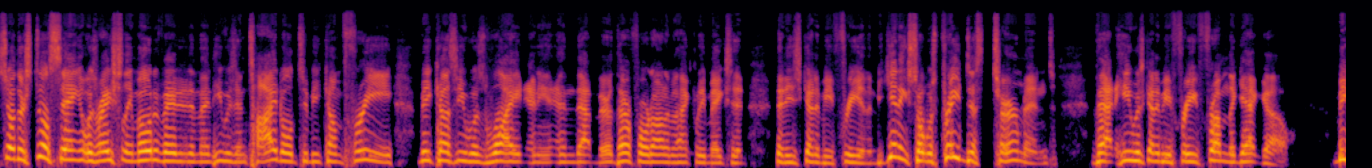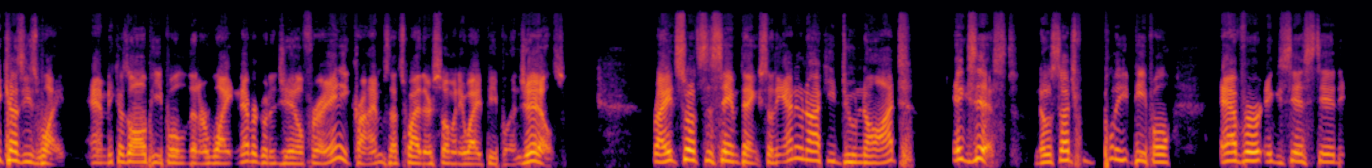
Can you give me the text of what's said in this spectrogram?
So they're still saying it was racially motivated and that he was entitled to become free because he was white, and he, and that therefore it automatically makes it that he's going to be free in the beginning. So it was predetermined that he was going to be free from the get go because he's white and because all people that are white never go to jail for any crimes that's why there's so many white people in jails right? So it's the same thing. So the anunnaki do not exist. No such people ever existed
